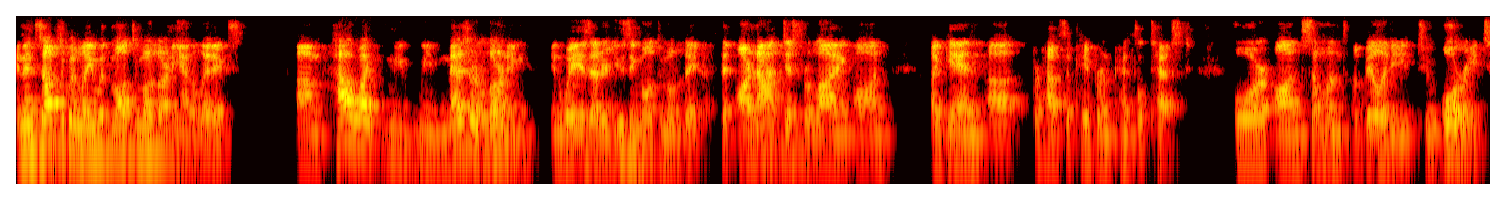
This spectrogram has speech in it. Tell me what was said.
And then subsequently with multimodal learning analytics, um, how we, we measure learning in ways that are using multimodal data that are not just relying on, again, uh, perhaps a paper and pencil test or on someone's ability to orate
